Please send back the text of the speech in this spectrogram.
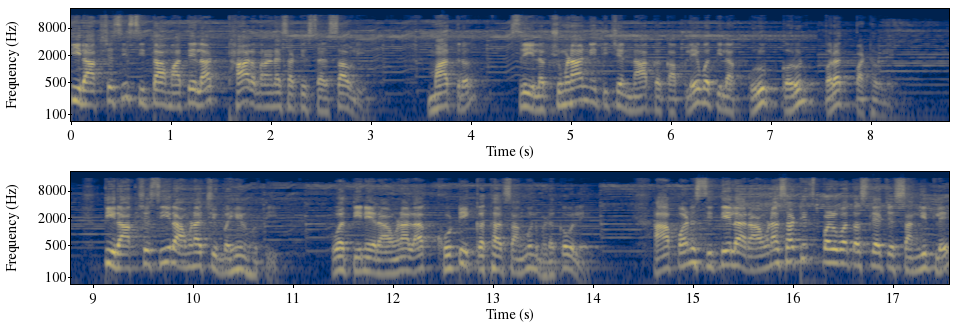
ती राक्षसी सीता मातेला ठार मारण्यासाठी सरसावली. मात्र श्री लक्ष्मणांनी तिचे नाक कापले व तिला कुरूप करून परत पाठवले. ती राक्षसी रावणाची बहीण होती. व तिने रावणाला खोटी कथा सांगून भडकवले. आपण सीतेला रावणासाठीच पळवत असल्याचे सांगितले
